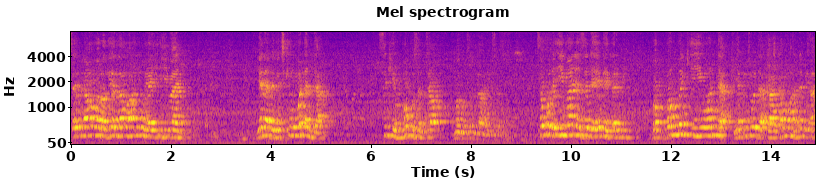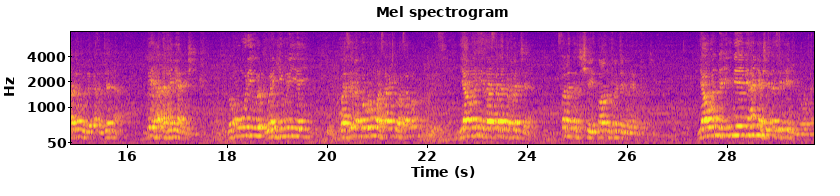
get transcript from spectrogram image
Sai na umar radiyallahu anhu ya yi imani. Yana daga cikin waɗanda suke makusanta manzo sallallahu alaihi saboda imaninsa da ya mai ƙarfi babban makiyi wanda ya fito da kakanmu annabi adamu daga aljanna zai hada hanya da shi. Domin wuri wargi wuri yayi ba sai an ga wurin wasa ake wasa ba. Ya man idza salaka fajjan salaka shaytanu fajjan ghayra fajjan. Ya wanda in dai bi hanya shaytan sai dai ne wata.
